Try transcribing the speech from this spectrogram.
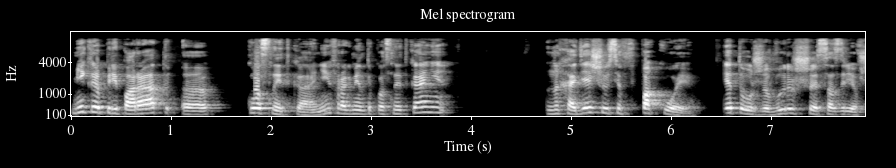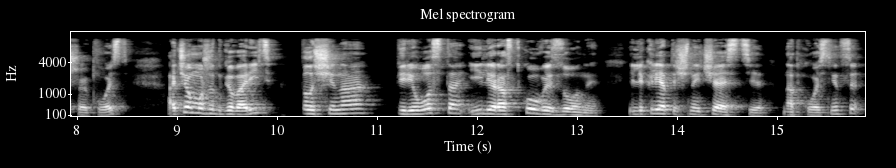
Микропрепарат э, костной ткани, фрагмента костной ткани, находящегося в покое. Это уже выросшая, созревшая кость. О чем может говорить толщина переоста или ростковой зоны, или клеточной части надкостницы.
